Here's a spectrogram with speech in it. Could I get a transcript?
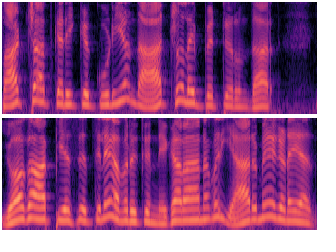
சாட்சாத்கரிக்கக்கூடிய அந்த ஆற்றலை பெற்றிருந்தார். யோகாபியசத்திலே அவருக்கு நிகரானவர் யாருமே கிடையாது.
